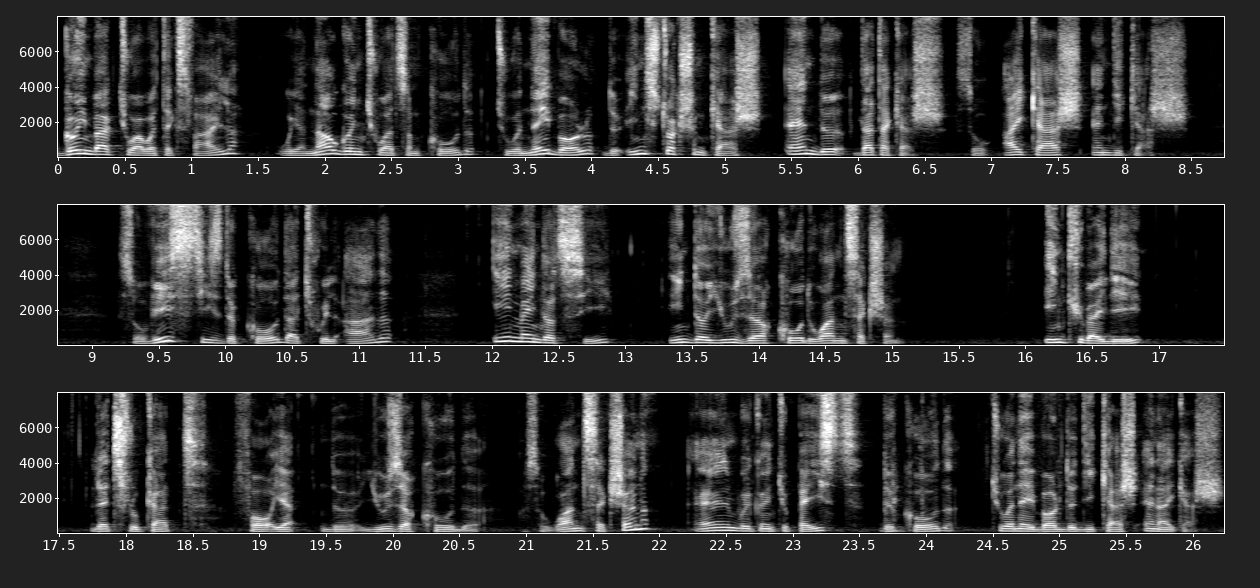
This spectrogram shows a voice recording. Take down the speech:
Going back to our text file, we are now going to add some code to enable the instruction cache and the data cache. So iCache and dcache. So this is the code that we'll add in main.c in the user code one section. In CubeIDE, let's look at for yeah, the user code so one section, and we're going to paste the code to enable the dcache and iCache.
